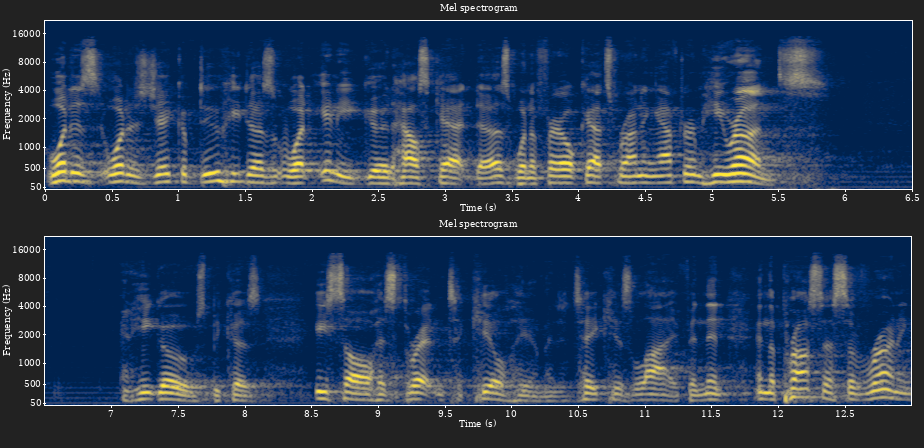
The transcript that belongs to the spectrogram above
What, is, what does Jacob do? He does what any good house cat does. When a feral cat's running after him, he runs. And he goes because Esau has threatened to kill him and to take his life. And then in the process of running,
